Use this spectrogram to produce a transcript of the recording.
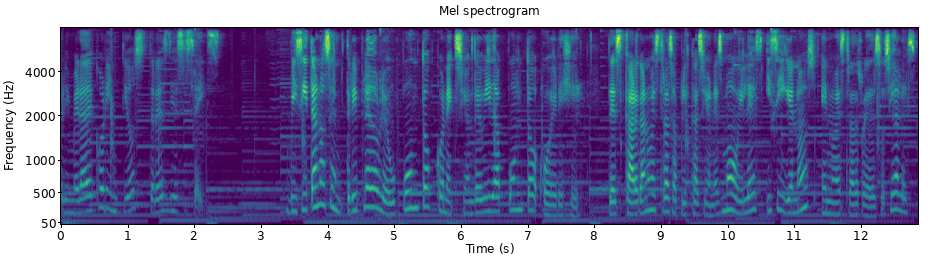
Primera de Corintios 3:16. Visítanos en www.conexiondevida.org. Descarga nuestras aplicaciones móviles y síguenos en nuestras redes sociales.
